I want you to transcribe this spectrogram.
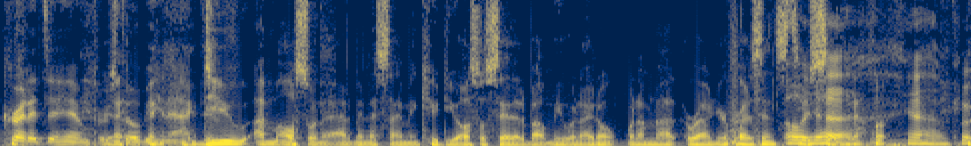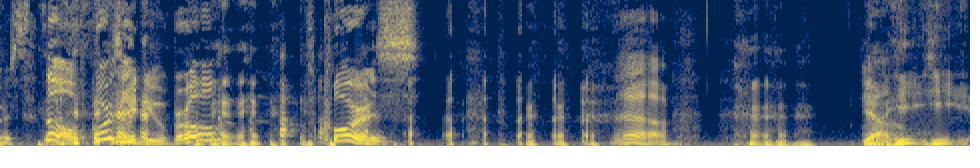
credit to him for still being active. Do you? I'm also an admin assignment Q. Do you also say that about me when I don't when I'm not around your presence? Do Oh you say yeah, that? yeah, of course. No, of course I do, bro. Of course. Yeah. Yeah, Yeah. he he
